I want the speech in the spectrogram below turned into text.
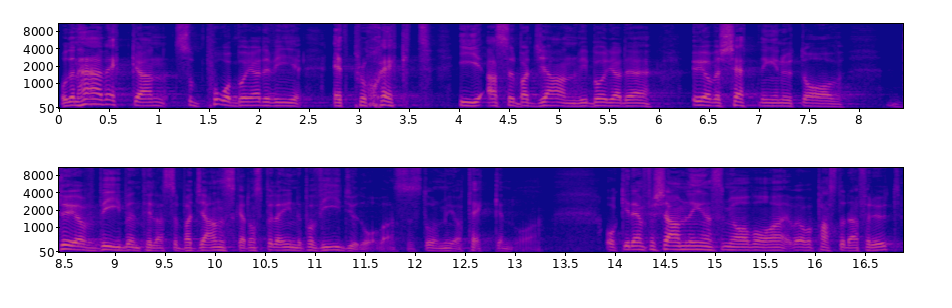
Och den här veckan så påbörjade vi ett projekt i Azerbajdzjan. Vi började översättningen av dövbibeln till azerbajdzjanska. De spelar in det på video då, va? så står de och gör tecken. Då. Och i den församlingen som jag var, jag var pastor där förut,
